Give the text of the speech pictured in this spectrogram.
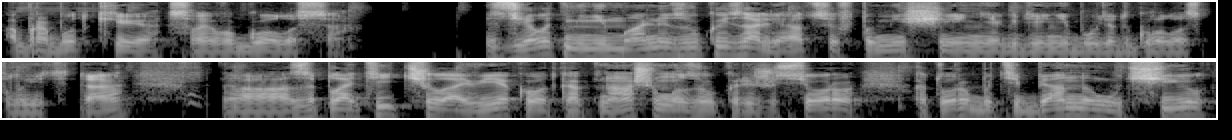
обработки своего голоса сделать минимальную звукоизоляцию в помещении, где не будет голос плыть, да, а, заплатить человеку, вот как нашему звукорежиссеру, который бы тебя научил,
